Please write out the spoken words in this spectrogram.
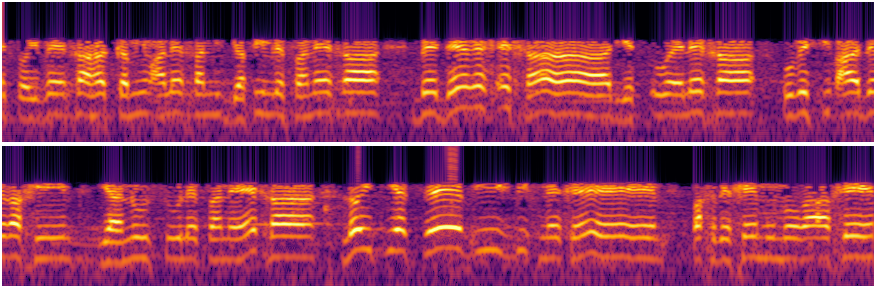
את אויביך הקמים עליך ניגפים לפניך, בדרך אחד יצאו אליך, ובשבעה דרכים ינוסו לפניך. לא יתייצב איש בפניכם, פחדכם ומוראכם,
